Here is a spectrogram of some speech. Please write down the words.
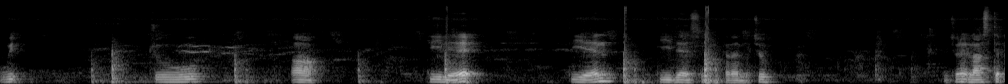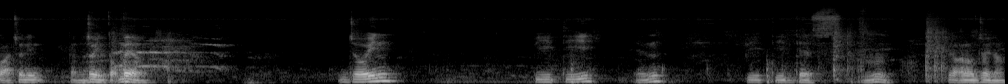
with two arc t lệ tn t đây xin cái này chú thì chỗ này last step à cho nên cần join tổng mấy join pt and pt des hmm cái đó là join nào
